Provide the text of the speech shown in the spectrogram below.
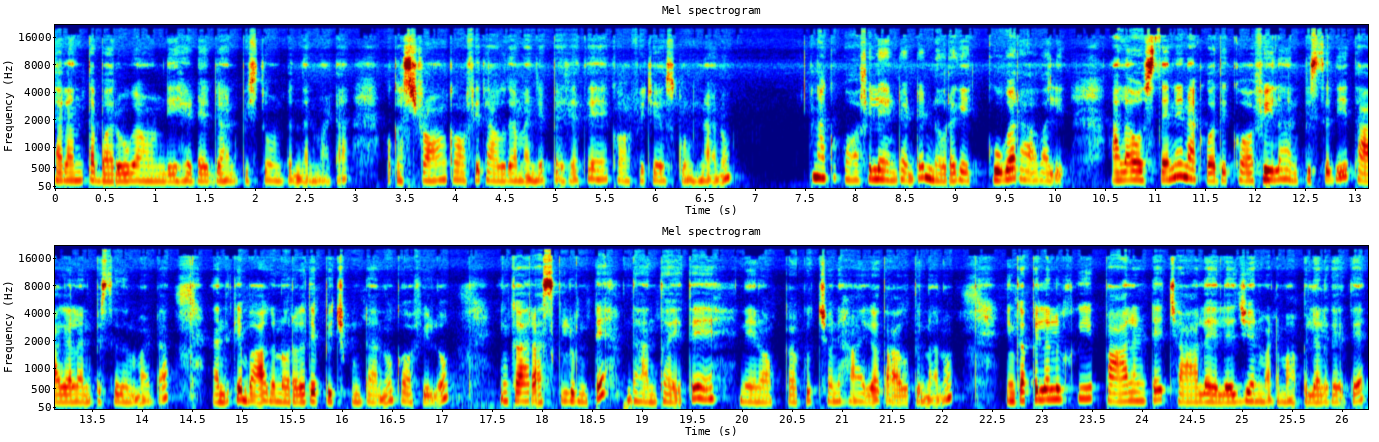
తలంతా బరువుగా ఉండి హెడేక్గా అనిపిస్తూ ఉంటుందన్నమాట ఒక స్ట్రాంగ్ కాఫీ తాగుదామని చెప్పేసి అయితే కాఫీ చేసుకుంటున్నాను. నాకు కాఫీలో ఏంటంటే నొరగ ఎక్కువగా రావాలి. అలా వస్తేనే నాకు అది కాఫీలా అనిపిస్తుంది తాగాలనిపిస్తుంది అనమాట అందుకే బాగా నొరగ తెప్పించుకుంటాను కాఫీలో. ఇంకా రస్కులు ఉంటే దాంతో అయితే నేను ఒక్క కూర్చొని హాయిగా తాగుతున్నాను. ఇంకా పిల్లలకి పాలంటే చాలా ఎలర్జీ అనమాట మా పిల్లలకైతే.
